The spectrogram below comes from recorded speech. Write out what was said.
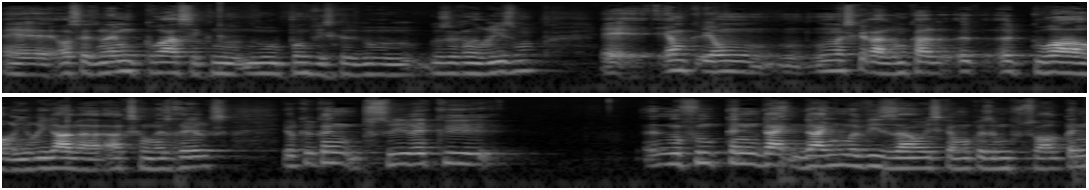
é, ou seja, não é muito clássico no, no ponto de vista do, do jornalismo, é, é, um, é um, um mestrado um bocado atual e ligado à, à questão das redes. E o que eu tenho percebido é que, no fundo, ganho, ganho uma visão, isso que é uma coisa muito pessoal, ganho,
